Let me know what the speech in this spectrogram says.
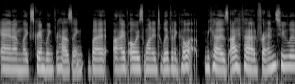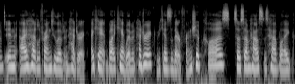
And I'm like scrambling for housing. But I've always wanted to live in a co op because I've had friends who lived in, I had friends who lived in Hedrick. I can't, but I can't live in Hedrick because of their friendship clause. So some houses have like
